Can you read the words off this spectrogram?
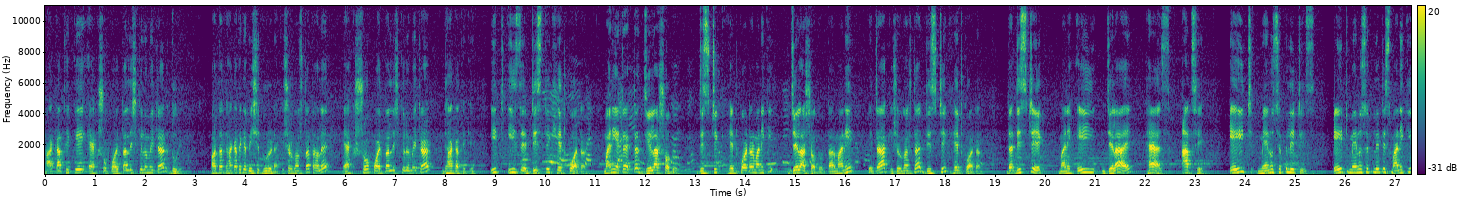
ঢাকা থেকে একশো পঁয়তাল্লিশ কিলোমিটার দূরে। অর্থাৎ ঢাকা থেকে বেশি দূরে না, কিশোরগঞ্জটা তাহলে একশো পঁয়তাল্লিশ কিলোমিটার ঢাকা থেকে। It is a district headquarter মানে এটা একটা জেলা সদর। ডিস্ট্রিক্ট হেডকোয়ার্টার মানে কি? জেলা সদর। তার মানে এটা কিশোরগঞ্জটা ডিস্ট্রিক্ট হেডকোয়ার্টার দ্য ডিস্ট্রিক্ট মানে এই জেলায় হ্যাজ আছে। এইট মিউনিসিপ্যালিটিস এইট মিউনিসিপ্যালিটিস মানে কি?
